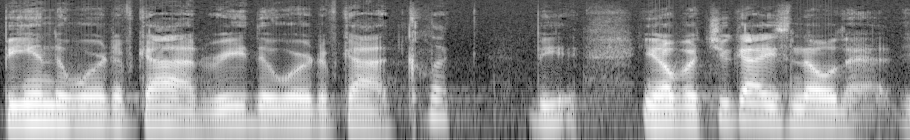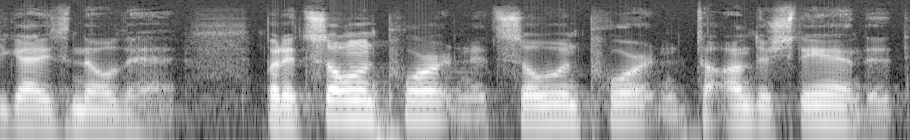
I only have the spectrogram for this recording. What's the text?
"Be in the word of God. Read the word of God." Click be, you know, but you guys know that. You guys know that. But it's so important. It's so important to understand that,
